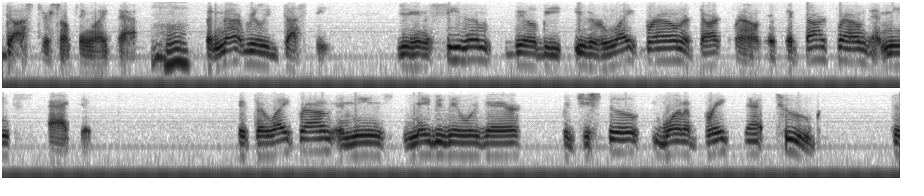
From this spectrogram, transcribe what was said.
dust or something like that, Mm-hmm. but not really dusty. You're going to see them. They'll be either light brown or dark brown. If they're dark brown, that means active. If they're light brown, it means maybe they were there, but you still want to break that tube to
